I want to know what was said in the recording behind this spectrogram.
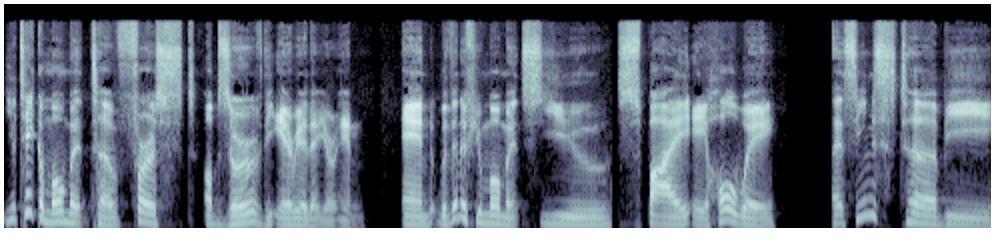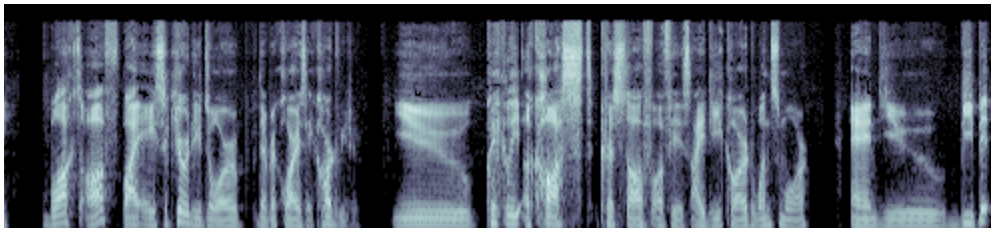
you take a moment to first observe the area that you're in. And within a few moments, you spy a hallway that seems to be blocked off by a security door that requires a card reader. You quickly accost Christoph of his ID card once more, and you beep it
